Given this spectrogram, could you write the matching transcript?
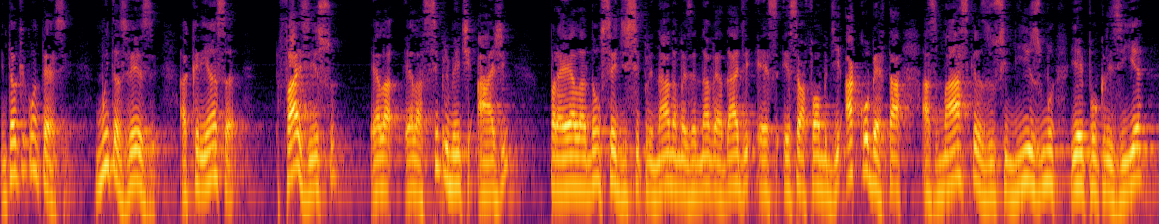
Então o que acontece? Muitas vezes a criança faz isso, ela, ela simplesmente age para ela não ser disciplinada, mas na verdade essa é uma forma de acobertar as máscaras, o cinismo e a hipocrisia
